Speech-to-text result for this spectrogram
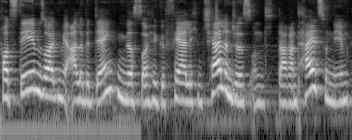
Trotzdem sollten wir alle bedenken, dass solche gefährlichen Challenges und daran teilzunehmen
